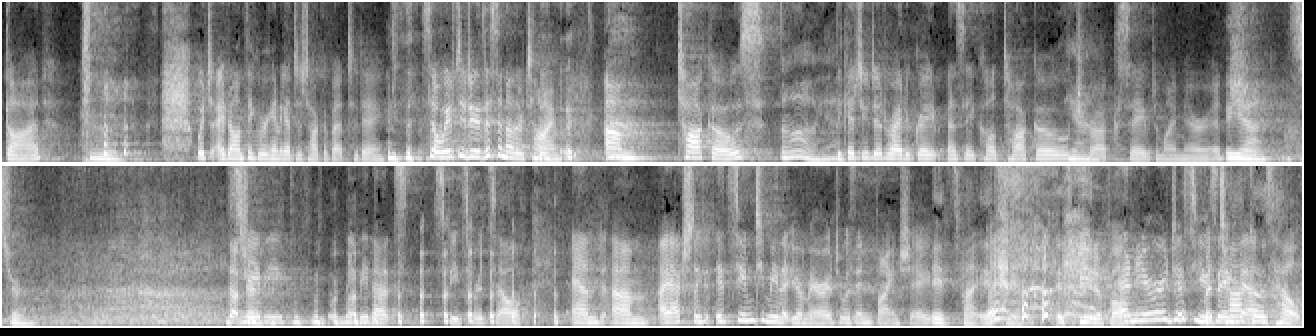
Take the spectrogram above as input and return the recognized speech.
God, which I don't think we're going to get to talk about today. so we have to do this another time. Um, tacos, Oh, yeah. because you did write a great essay called Taco Yeah. Truck Saved My Marriage. yeah, it's true. That maybe maybe that speaks for itself. And um, I actually, it seemed to me that your marriage was in fine shape, It's fine. It's, it's beautiful. and you were just using. but tacos help.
